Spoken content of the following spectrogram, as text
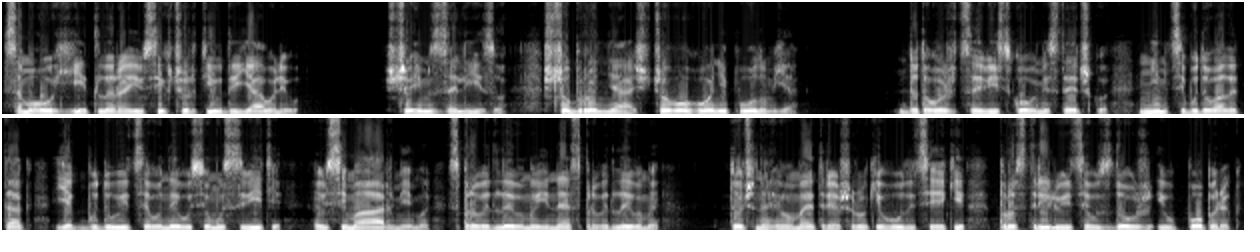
самого Гітлера і всіх чортів дияволів. Що їм залізо, що броня, що вогонь і полум'я. До того ж, це військове містечко німці будували так, як будуються вони в усьому світі, всіма арміями, справедливими і несправедливими, точна геометрія, широкі вулиці, які прострілюються вздовж і впоперек,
